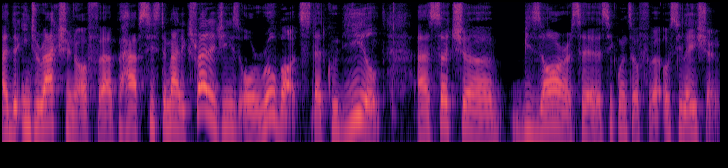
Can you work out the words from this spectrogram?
uh, the interaction of uh, perhaps systematic strategies or robots that could yield uh, such a bizarre se sequence of uh, oscillation.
